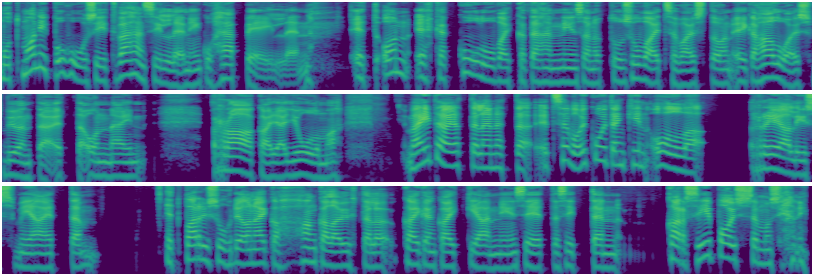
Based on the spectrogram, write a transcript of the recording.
Mutta moni puhuu siitä vähän silleen niin kuin häpeillen. Että on ehkä kuuluu vaikka tähän niin sanottuun suvaitsevaistoon, eikä haluaisi myöntää, että on näin raaka ja julma. Mä itse ajattelen, että, että se voi kuitenkin olla realismia, että, että parisuhde on aika hankala yhtälö kaiken kaikkiaan, niin se, että sitten karsii pois semmoisia niin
